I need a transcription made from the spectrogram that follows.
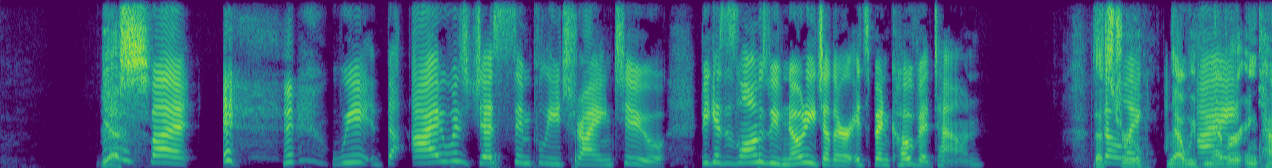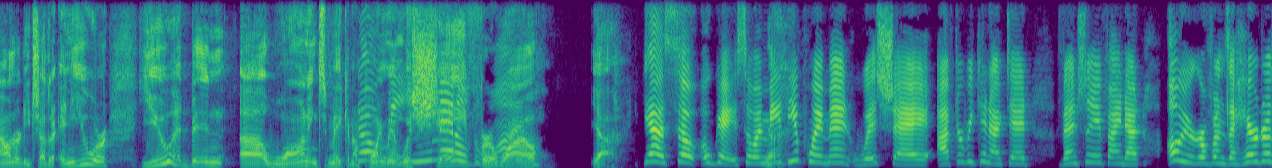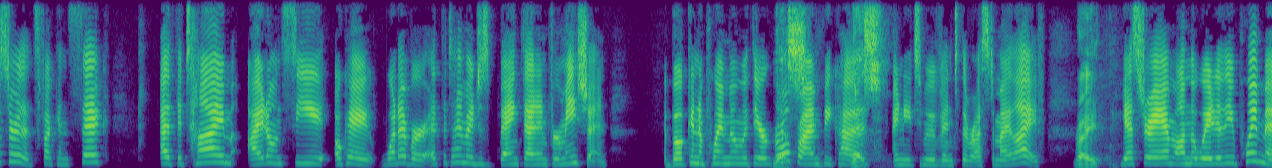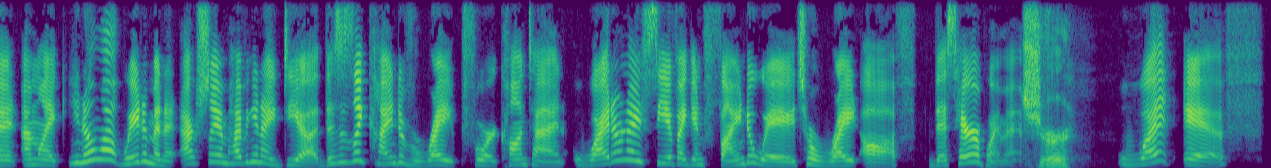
yes, but we the, i was just simply trying to because as long as we've known each other it's been covid town that's so, true. like, yeah, we've I- never encountered each other, and you were you had been uh, wanting to make an No, appointment with Shay for a while. Yeah, yeah so okay so i Yeah. made the appointment with shay after we connected eventually i find out oh your girlfriend's a hairdresser that's fucking sick at the time i don't see okay whatever at the time i just bank that information I book an appointment with your Yes. girlfriend because Yes. i need to move into the rest of my life right. yesterday I'm on the way to the appointment. I'm like, you know what? Wait a minute. Actually, I'm having an idea. This is like kind of ripe for content. Why don't I see if I can find a way to write off this hair appointment? Sure. What if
